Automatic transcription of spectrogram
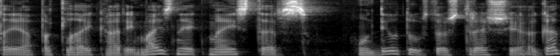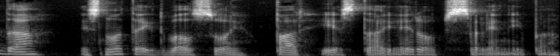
tajā pat laikā arī maiznieku meistars, un 2003. gadā es noteikti balsoju par iestāju Eiropas Savienībā.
